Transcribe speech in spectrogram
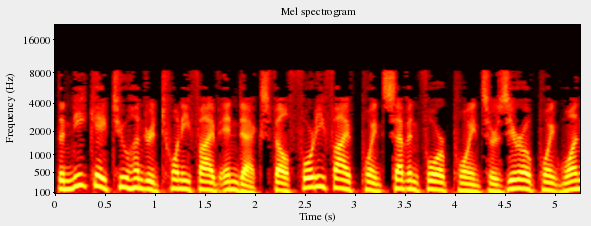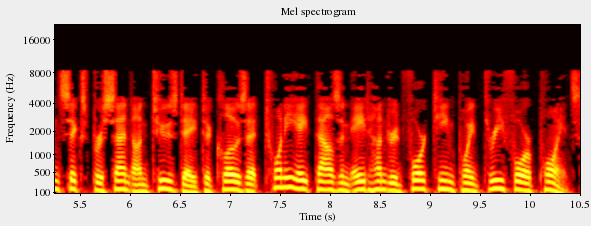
The Nikkei 225 index fell 45.74 points or 0.16% on Tuesday to close at 28,814.34 points,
